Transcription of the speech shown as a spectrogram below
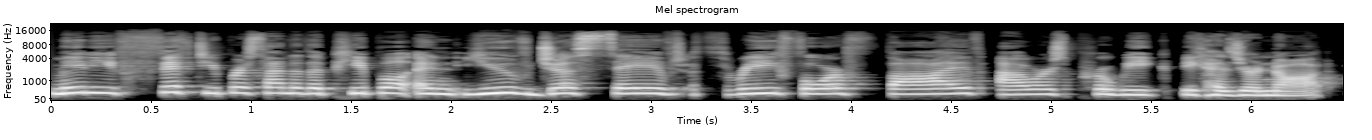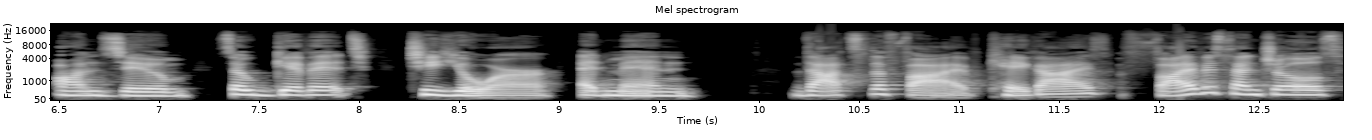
maybe 50% of the people, and you've just saved three, four, five hours per week because you're not on Zoom. So give it to your admin. That's the five. Okay, guys, five essentials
